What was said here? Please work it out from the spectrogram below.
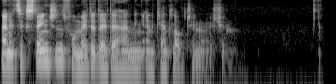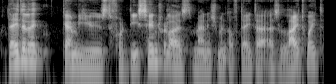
and its extensions for metadata handling and catalog generation. DataLad can be used for decentralized management of data as lightweight,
